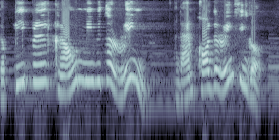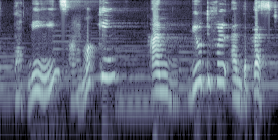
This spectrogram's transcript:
The people crown me with a ring, and I am called the ring finger. That means I am a king. I am beautiful and the best.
